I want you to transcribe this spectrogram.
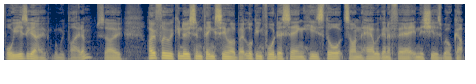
four years ago when we played them. So hopefully we can do some things similar. But looking forward to seeing his thoughts on how we're going to fare in this year's World Cup.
